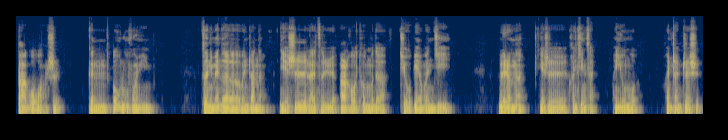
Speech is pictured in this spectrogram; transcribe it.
大国往事》跟《欧陆风云》，这里面的文章呢也是来自于二号头目的九编文集，内容呢也是很精彩、很幽默、很长知识。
